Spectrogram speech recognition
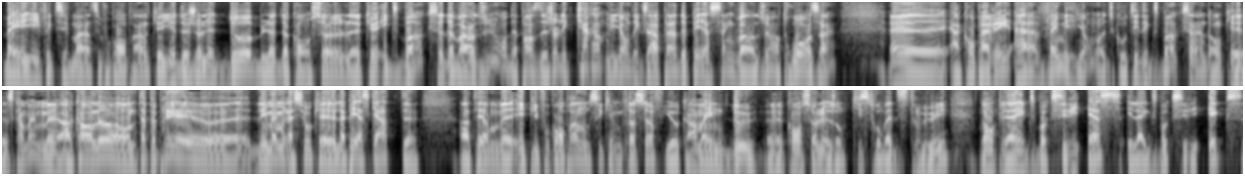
Ben effectivement, il faut comprendre qu'il y a déjà le double de consoles que Xbox de vendus. On dépasse déjà les 40 millions d'exemplaires de PS5 vendus en trois ans, euh, à comparer à 20 millions euh, du côté d'Xbox. Hein. Donc, euh, c'est quand même, encore là, on est à peu près euh, les mêmes ratios que la PS4 euh, en termes. Et puis, il faut comprendre aussi que Microsoft, il y a quand même deux euh, consoles, eux autres, qui se trouvent à distribuer. Donc, la Xbox Series S et la Xbox Series X.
